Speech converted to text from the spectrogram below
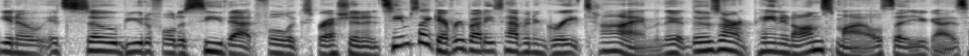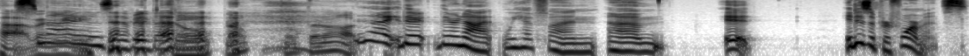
you know, it's so beautiful to see that full expression. It seems like everybody's having a great time. They're, those aren't painted on smiles that you guys have. I mean, Smiles, everybody. No, no, no, they're not. Yeah, they're they're not. We have fun. Um, it it is a performance.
